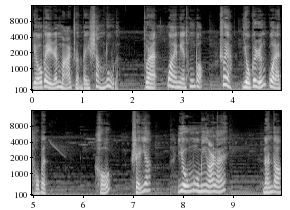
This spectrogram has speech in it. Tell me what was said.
刘备人马准备上路了，突然外面通报说呀，有个人过来投奔。吼，谁呀？又慕名而来？难道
